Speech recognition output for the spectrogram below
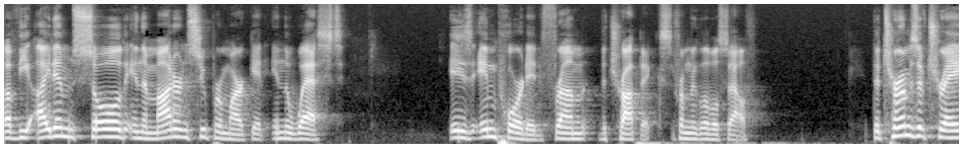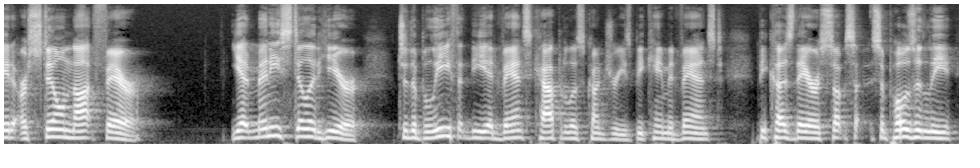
of the items sold in the modern supermarket in the West is imported from the tropics, from the global south. The terms of trade are still not fair, yet many still adhere to the belief that the advanced capitalist countries became advanced because they are su- supposedly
